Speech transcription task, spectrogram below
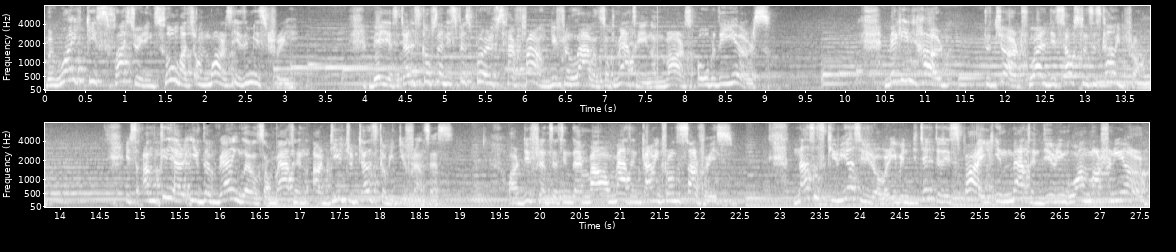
But why it keeps fluctuating so much on Mars is a mystery. Various telescopes and space probes have found different levels of methane on Mars over the years, making it hard to chart where this substance is coming from. It's unclear if the varying levels of methane are due to telescopic differences or differences in the amount of methane coming from the surface. NASA's Curiosity rover even detected a spike in methane during one Martian year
